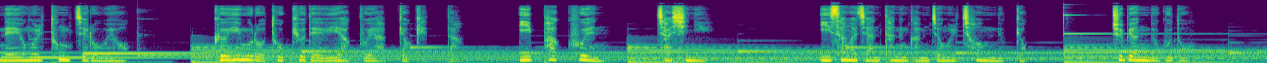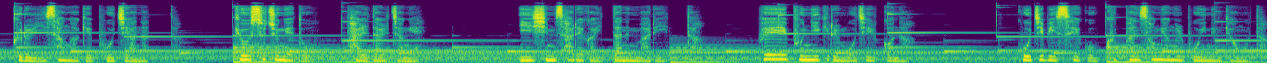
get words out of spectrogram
내용을 통째로 외웠고 그 힘으로 도쿄대 의학부에 합격했다. 입학 후엔 자신이 이상하지 않다는 감정을 처음 느꼈고 주변 누구도 그를 이상하게 보지 않았다. 교수 중에도 발달장애, 이심 사례가 있다는 말이 있다. 회의 분위기를 모질거나 고집이 세고 급한 성향을 보이는 경우다.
